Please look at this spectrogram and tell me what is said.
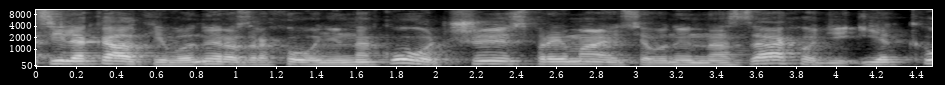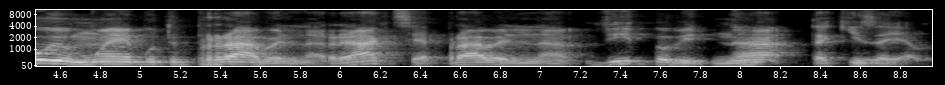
Ці лякалки вони розраховані на кого? Чи сприймаються вони на заході? І якою має бути правильна реакція, правильна відповідь на такі заяви?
